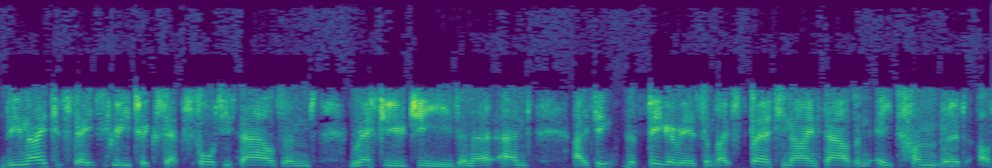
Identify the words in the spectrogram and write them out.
the United States agreed to accept 40,000 refugees, and, uh, and I think the figure is something like 39,800 are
